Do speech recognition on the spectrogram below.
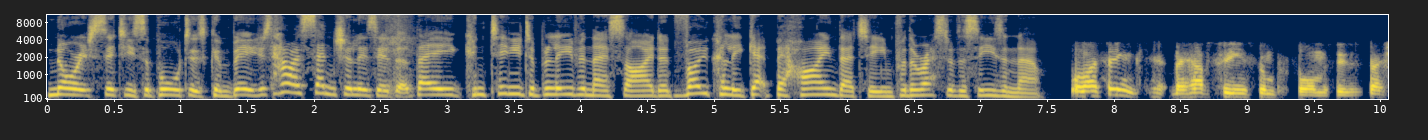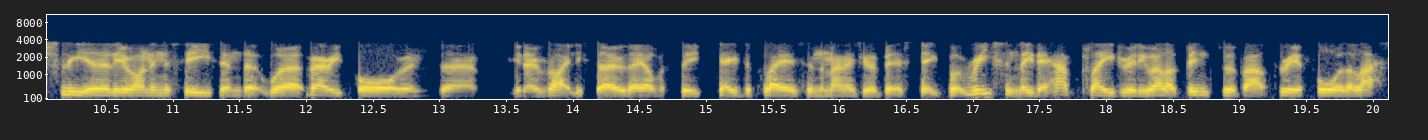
Norwich City supporters can be. Just how essential is it that they continue to believe in their side and vocally get behind their team for the rest of the season now? Well, I think they have seen some performances, especially earlier on in the season, that were very poor and. Uh, you know, rightly so. They obviously gave the players and the manager a bit of stick, but recently they have played really well. I've been to about three or four of the last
